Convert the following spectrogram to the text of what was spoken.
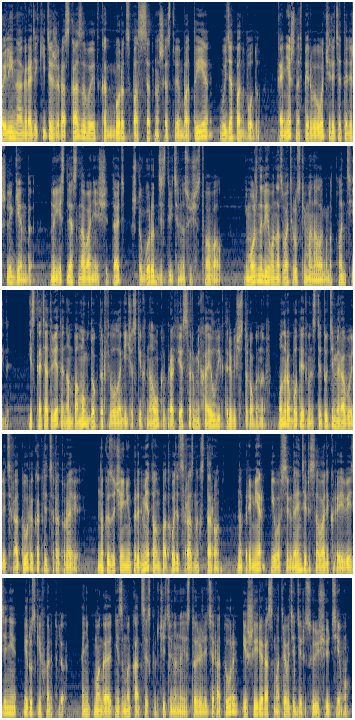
Бейлина о граде Китеже рассказывает, как город спасся от нашествия Батыя, уйдя под воду. Конечно, в первую очередь это лишь легенда, но есть ли основания считать, что город действительно существовал? И можно ли его назвать русским аналогом Атлантиды? Искать ответы нам помог доктор филологических наук и профессор Михаил Викторович Строганов. Он работает в Институте мировой литературы как литературовед. Но к изучению предмета он подходит с разных сторон. Например, его всегда интересовали краеведение и русский фольклор. Они помогают не замыкаться исключительно на историю литературы и шире рассматривать интересующую тему.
